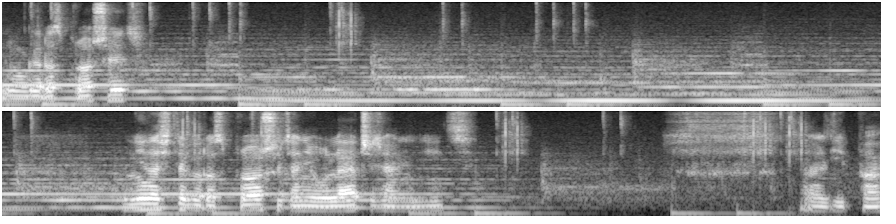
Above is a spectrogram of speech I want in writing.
Nie mogę rozproszyć. Nie da się tego rozproszyć, ani uleczyć, ani nic. Lipa.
